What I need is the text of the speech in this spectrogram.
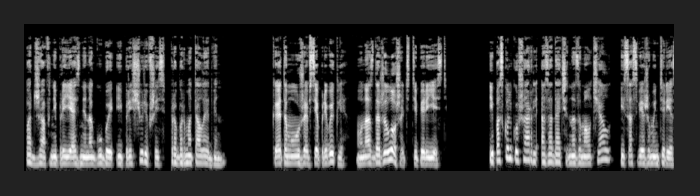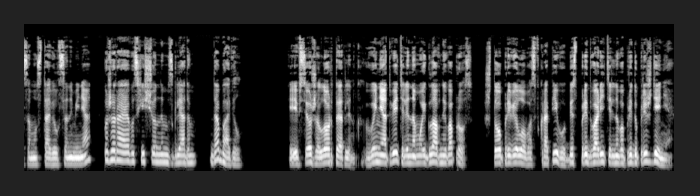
Поджав неприязненно губы и прищурившись, пробормотал Эдвин. «К этому уже все привыкли, у нас даже лошадь теперь есть». И поскольку Шарль озадаченно замолчал и со свежим интересом уставился на меня, пожирая восхищенным взглядом, добавил. «И все же, лорд Эрлинг, вы не ответили на мой главный вопрос. Что привело вас в Крапиву без предварительного предупреждения?»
